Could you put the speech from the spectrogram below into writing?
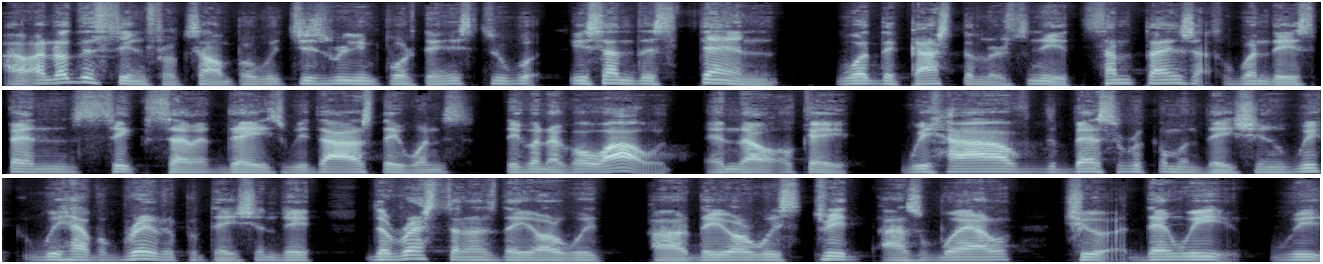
another thing, for example, which is really important is to is understand what the customers need. Sometimes when they spend six, seven days with us, they want they're gonna go out and now, okay, we have the best recommendation. We we have a great reputation. The the restaurants they always uh, they always treat as well. Sure. Then we we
